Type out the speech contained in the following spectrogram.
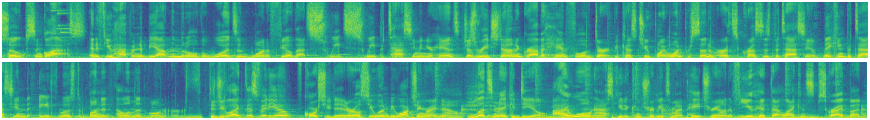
soaps, and glass. And if you happen to be out in the middle of the woods and want to feel that sweet, sweet potassium in your hands, just reach down and grab a handful of dirt because 2.1% of Earth's crust is potassium, making potassium the eighth most abundant element on Earth. Did you like this video? Of course you did, or else you wouldn't be watching right now. Let's make a deal. I won't ask you to contribute to my Patreon if you hit that like and subscribe button.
